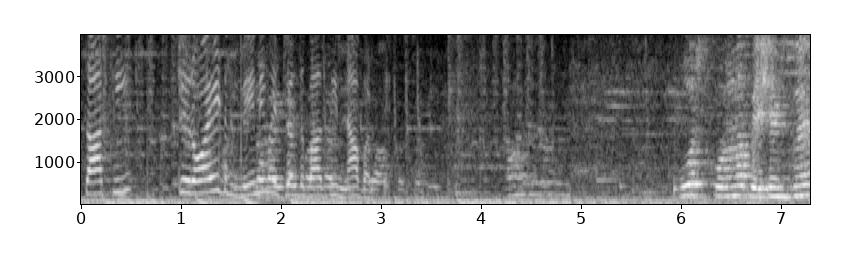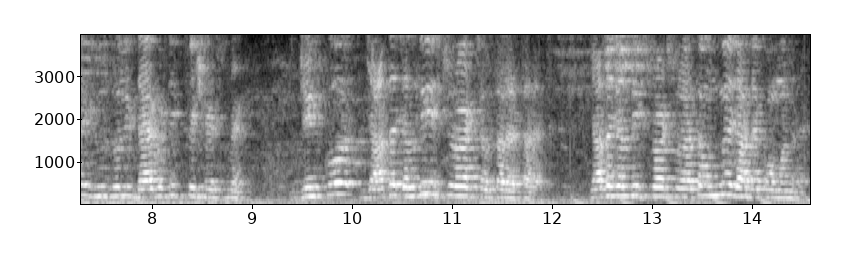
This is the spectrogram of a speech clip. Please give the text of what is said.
साथ ही स्टेरॉइड लेने में जल्दबाजी ना बरतें। पोस्ट कोरोना पेशेंट्स में यूजुअली डायबिटिक पेशेंट्स में जिनको ज़्यादा जल्दी स्टेरॉइड चलता रहता है ज़्यादा जल्दी स्टेरॉइड शुरू रहता है उनमें ज़्यादा कॉमन है।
